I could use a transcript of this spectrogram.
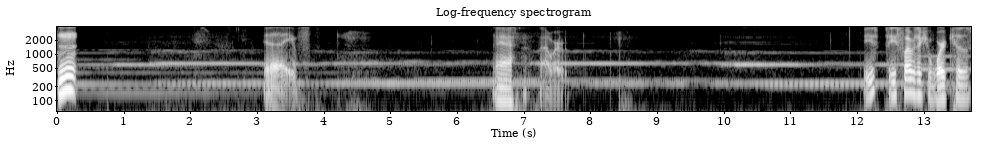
Hmm. Yeah. Yeah, not worried. These these flowers actually work because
